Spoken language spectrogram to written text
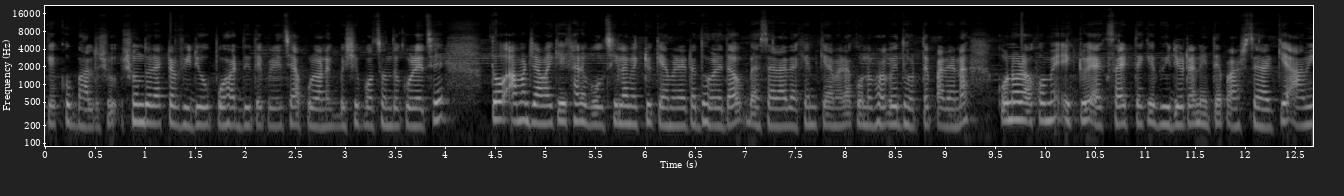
আপুদেরকে খুব ভালো সুন্দর একটা ভিডিও উপহার দিতে পেরেছে, আপুরা অনেক বেশি পছন্দ করেছে। তো আমার জামাইকে এখানে বলছিলাম, একটু ক্যামেরাটা ধরে দাও। বেচারা দেখেন ক্যামেরা কোনোভাবেই ধরতে পারে না। কোনো রকমে একটু এক সাইড থেকে ভিডিওটা নিতে পারছে আর কি। আমি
